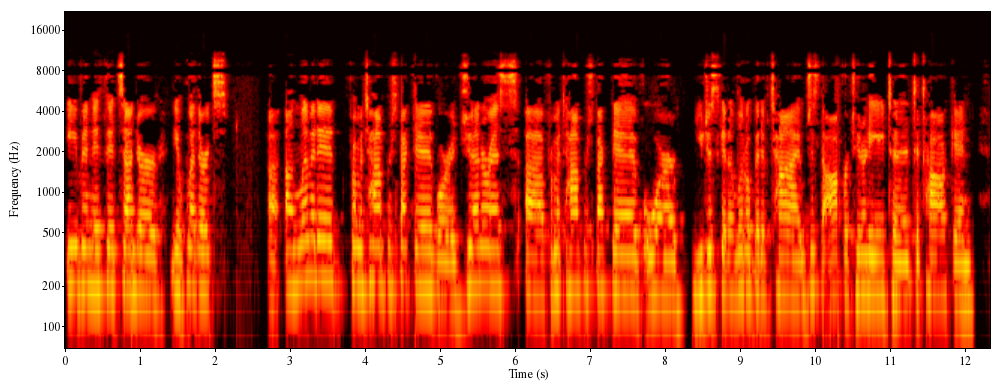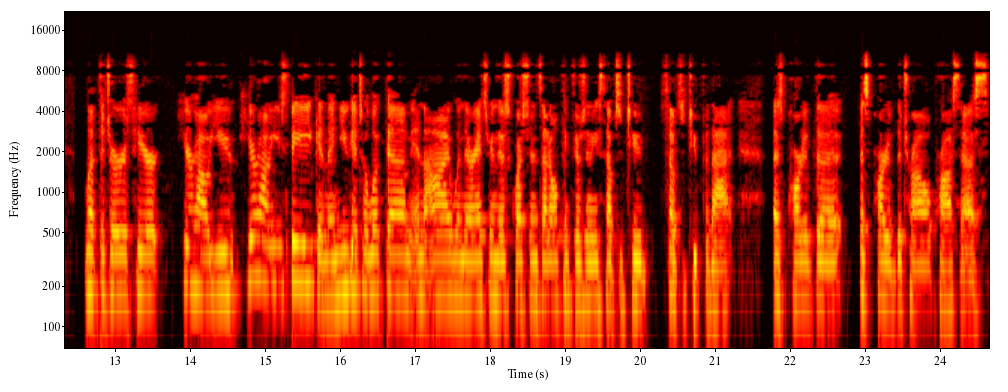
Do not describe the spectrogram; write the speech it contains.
even if it's under you know whether it's uh, unlimited from a time perspective or a generous uh, from a time perspective or you just get a little bit of time just the opportunity to to talk and let the jurors hear hear how you hear how you speak and then you get to look them in the eye when they're answering those questions. I don't think there's any substitute substitute for that as part of the as part of the trial process.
